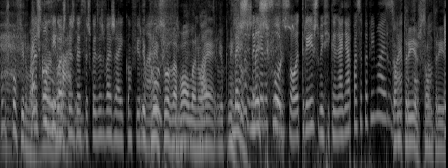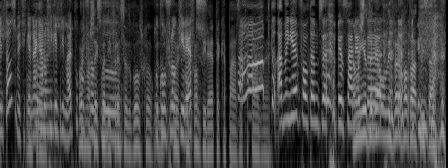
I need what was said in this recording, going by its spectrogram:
Vamos confirmar. Vamos Mas confirmar. gostas dessas coisas, vai já aí Eu confirmar. que nem sou da bola, não é? Eu que nem Mas, sou. mas se for só a três, se o Benfica ganhar, passa para primeiro. São não é? Por três, confronto. são três. Então, se o Benfica São ganhar, não três. fica em primeiro, por Pois não sei confronto. com a diferença de gols. Com, do confronto direto. confronto direto é capaz, é capaz. é. Portanto, amanhã voltamos a pensar Amanhã nesta. Daniel Oliveira volta a twittar.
